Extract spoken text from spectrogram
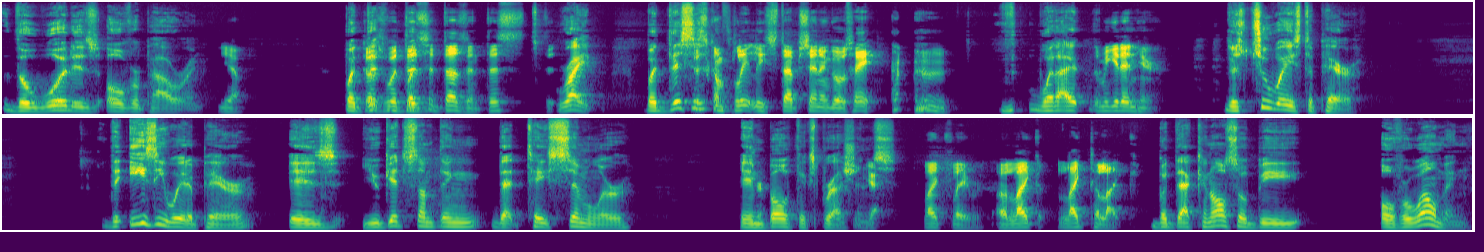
the wood is overpowering. Yeah, but, with but- this it doesn't. This right but this this is completely steps in and goes, "Hey, what i let me get in here." there's two ways to pair. The easy way to pair is you get something that tastes similar in both expressions, Yeah, like flavor, uh, like like to like. but that can also be overwhelming.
